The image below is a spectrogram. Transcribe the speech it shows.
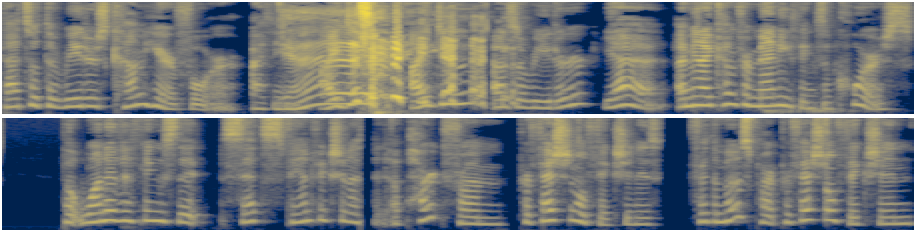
That's what the readers come here for, I think. Yes. I do. I do as a reader. Yeah. I mean, I come for many things, of course. But one of the things that sets fan fiction apart from professional fiction is, for the most part, professional fiction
